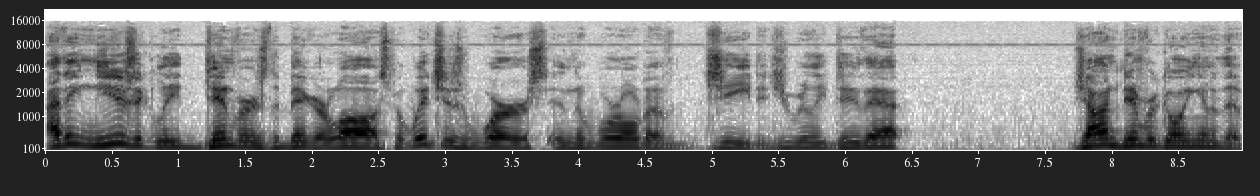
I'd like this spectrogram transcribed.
I think musically, Denver's the bigger loss, but which is worse in the world of gee, did you really do that? John Denver going into the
